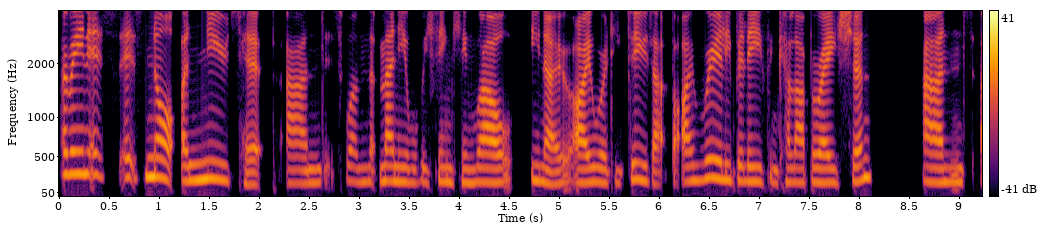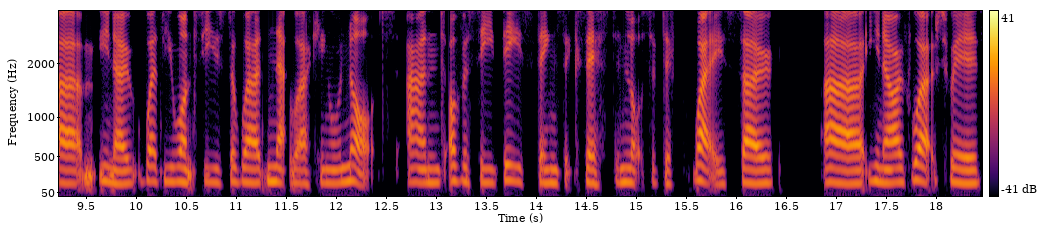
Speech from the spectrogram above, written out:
I mean, it's it's not a new tip, and it's one that many will be thinking, well, you know, I already do that, but I really believe in collaboration, and um, you know, whether you want to use the word networking or not, and obviously these things exist in lots of different ways. So, uh, you know, I've worked with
